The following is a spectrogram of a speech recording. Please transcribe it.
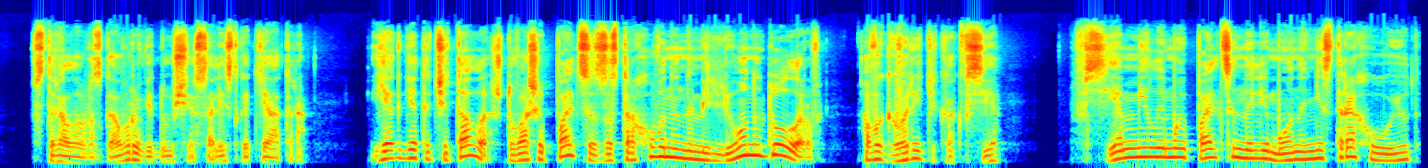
— встряла в разговор ведущая солистка театра. «Я где-то читала, что ваши пальцы застрахованы на миллионы долларов, а вы говорите, как все. Всем, милый мой, пальцы на лимоны не страхуют».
